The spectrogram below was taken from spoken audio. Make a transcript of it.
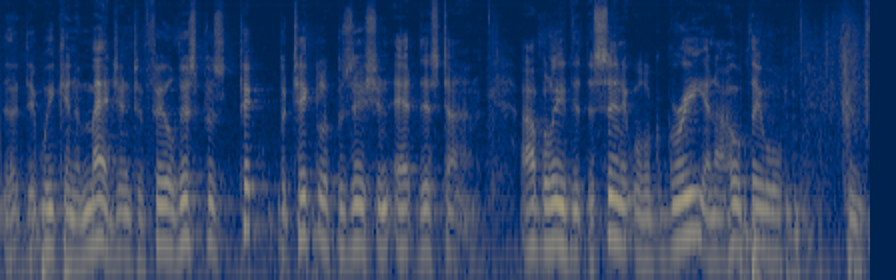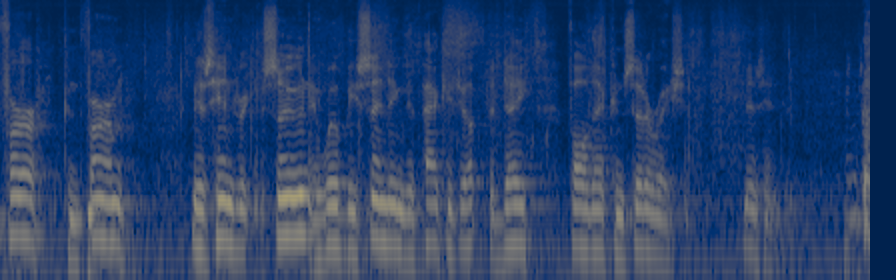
that, that we can imagine to fill this particular position at this time. I believe that the Senate will agree, and I hope they will confer, confirm Ms. Hendrick soon, and we'll be sending the package up today for their consideration. Ms. Hendrick. Thank you.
